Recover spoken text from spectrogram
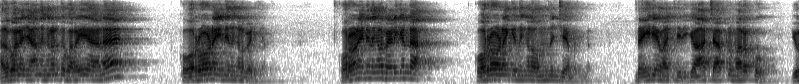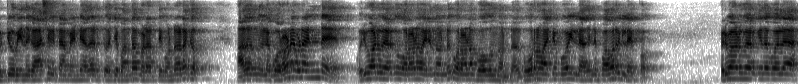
അതുപോലെ ഞാൻ നിങ്ങളടുത്ത് പറയുകയാണ് കൊറോണ ഇനി നിങ്ങൾ പേടിക്കണം കൊറോണ ഇനി നിങ്ങൾ പേടിക്കണ്ട. കൊറോണയ്ക്ക് നിങ്ങളൊന്നും ചെയ്യാൻ പറ്റില്ല. ധൈര്യമായിട്ടിരിക്കും ആ ചാപ്റ്റർ മറക്കൂ. യൂട്യൂബിൽ നിന്ന് കാശ് കിട്ടാൻ വേണ്ടി അതെടുത്ത് വെച്ച് ബന്ധം വളർത്തി കൊണ്ട് നടക്കും. അതൊന്നുമില്ല. കൊറോണ ഇവിടെ ഉണ്ട്. ഒരുപാട് പേർക്ക് കൊറോണ വരുന്നുണ്ട് കൊറോണ പോകുന്നുണ്ട്. അത് പൂർണമായിട്ടും പോയില്ല. അതിന് പവറില്ല ഇപ്പം. ഒരുപാട് പേർക്ക് ഇതേപോലെ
